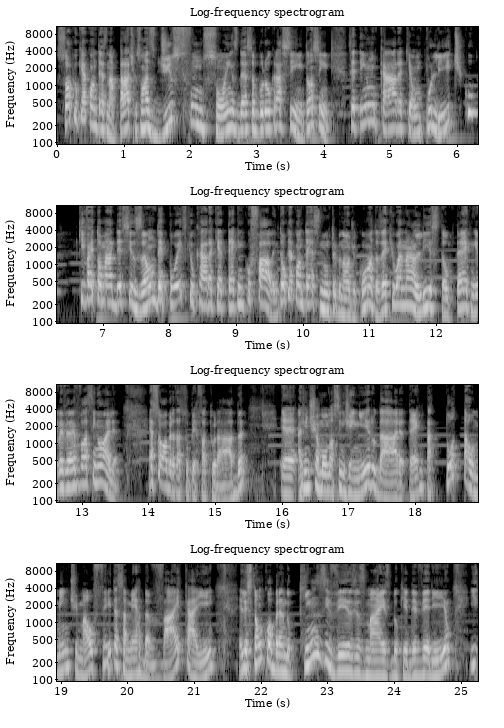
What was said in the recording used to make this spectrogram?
Só que o que acontece na prática são as disfunções dessa burocracia. Então, assim, você tem um cara que é um político que vai tomar a decisão depois que o cara que é técnico fala. Então o que acontece num tribunal de contas é que o analista, o técnico, vai virar e falar assim: olha, essa obra está superfaturada. É, a gente chamou o nosso engenheiro da área técnica, tá totalmente mal feita, essa merda vai cair. Eles estão cobrando 15 vezes mais do que deveriam e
